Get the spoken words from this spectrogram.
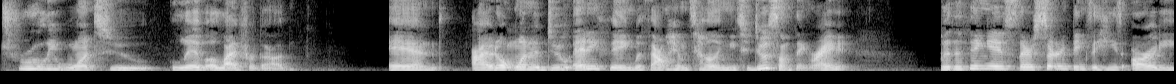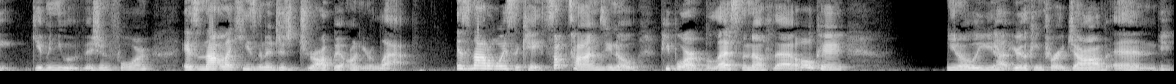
truly want to live a life for God. And I don't want to do anything without Him telling me to do something, right? But the thing is, there are certain things that he's already given you a vision for. It's not like he's gonna just drop it on your lap. It's not always the case. Sometimes, you know, people are blessed enough that oh, okay, you know, you have you're looking for a job and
